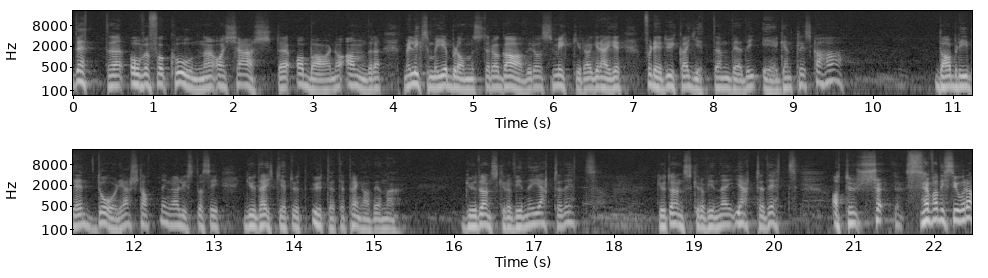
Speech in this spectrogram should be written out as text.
dette overfor kone og kjæreste og barn og andre med liksom å gi blomster og gaver og smykker og greier fordi du ikke har gitt dem det de egentlig skal ha. Da blir det en dårlig erstatning. Jeg har lyst til å si Gud er ikke ute etter pengene dine. Gud ønsker å vinne hjertet ditt. Gud ønsker å vinne hjertet ditt. At du Se hva disse gjorde.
